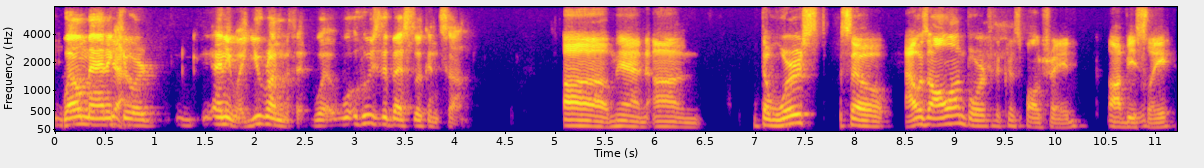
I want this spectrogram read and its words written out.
well manicured. Anyway, you run with it. Wh- wh- who's the best looking son? Oh man, um, the worst. So I was all on board for the Chris Paul trade, obviously,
